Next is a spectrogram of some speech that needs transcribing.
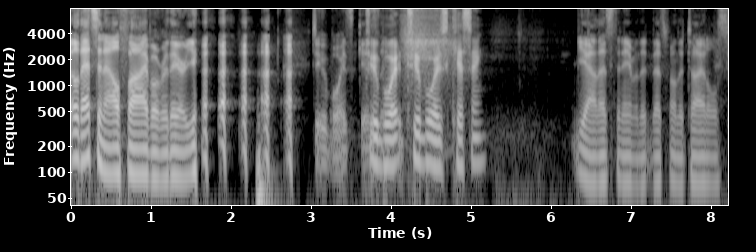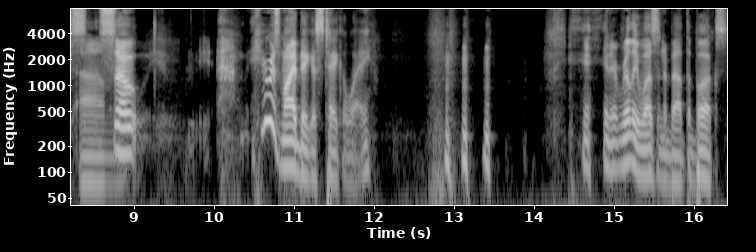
Oh that's an al 5 over there. Yeah two boys kissing. two boy two boys kissing? Yeah, that's the name of the. That's one of the titles. Um, so, here was my biggest takeaway, and it really wasn't about the books.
